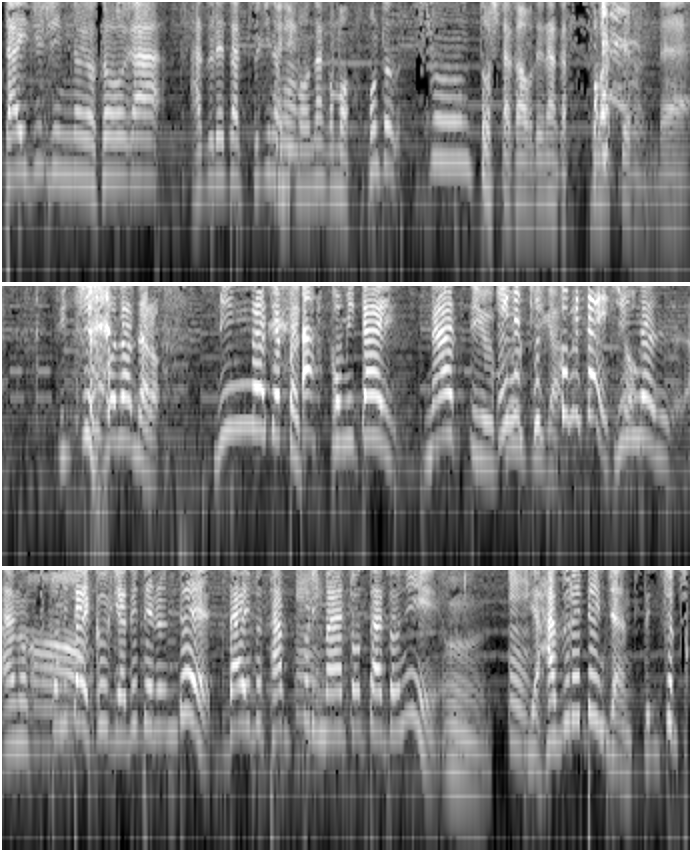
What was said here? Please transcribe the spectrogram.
大地震の予想が外れた次の日も、なんかもう、本当スーンとした顔でなんか座ってるんで、一応なんだろう、みんなやっぱり突っ込みたいなっていうみんな空気が。突っ込みたいでしょ。みんな、あの、突っ込みたい空気が出てるんで、だいぶたっぷり回っとった後に、うん。うんいや、外れてんじゃんっつって、一応突っ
